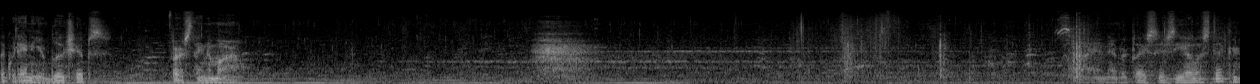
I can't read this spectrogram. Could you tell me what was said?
liquidating your blue chips first thing tomorrow. Place there's a yellow sticker.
